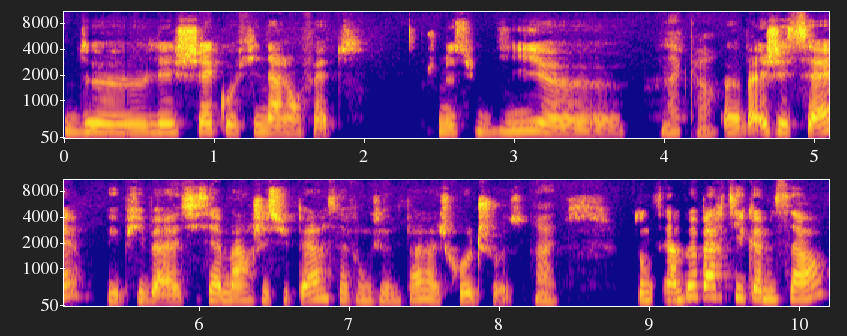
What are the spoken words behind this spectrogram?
de l'échec au final, en fait. Je me suis dit, euh, D'accord. euh, bah, j'essaie, et puis bah, si ça marche, c'est super. Si ça fonctionne pas, bah, je ferai autre chose. Donc c'est un peu parti comme ça.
